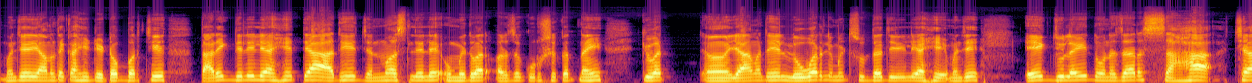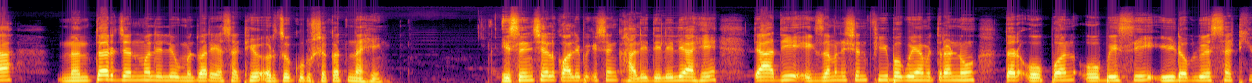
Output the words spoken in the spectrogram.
म्हणजे यामध्ये काही डेट ऑफ बर्थची तारीख दिलेली आहे. त्याआधी जन्म असलेले उमेदवार अर्ज करू शकत नाही किंवा यामध्ये लोअर लिमिटसुद्धा दिलेली आहे. म्हणजे एक जुलै दोन हजार सहाच्या नंतर जन्मलेले उमेदवार यासाठी अर्ज करू शकत नाही. इसेन्शियल क्वालिफिकेशन खाली दिलेली आहे. त्याआधी एक्झामिनेशन फी बघूया मित्रांनो. तर open O B C E W एससाठी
